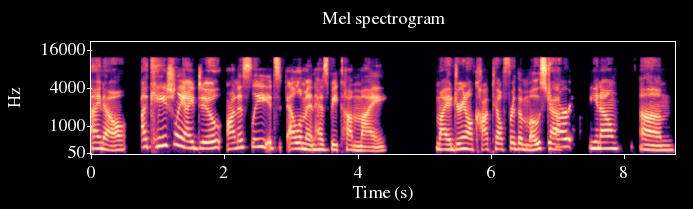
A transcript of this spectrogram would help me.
I know. Occasionally I do. Honestly, it's element has become my my adrenal cocktail for the most yeah. part, you know. Um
